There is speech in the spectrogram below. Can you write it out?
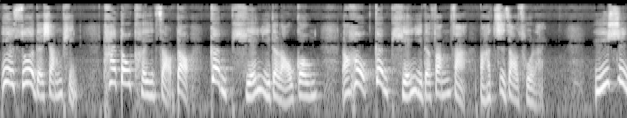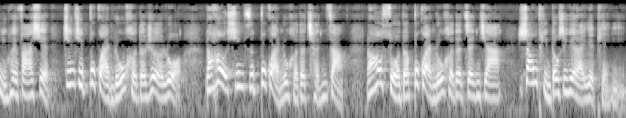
因为所有的商品它都可以找到更便宜的劳工，然后更便宜的方法把它制造出来。于是你会发现，经济不管如何的热络，然后薪资不管如何的成长，然后所得不管如何的增加，商品都是越来越便宜。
